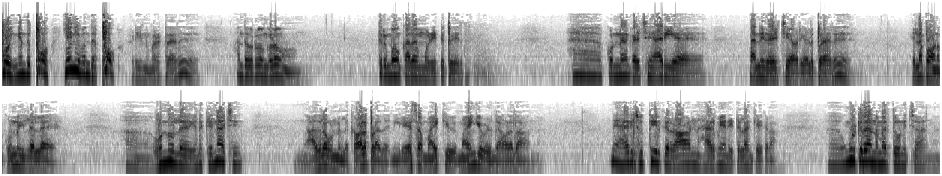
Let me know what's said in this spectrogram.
போ இங்கிருந்து போ ஏன் நீ வந்த? போ அப்படின்னு மிரட்டுறாரு. அந்த உருவங்களும் திரும்பவும் கதை மூடிட்டு போயிருது. கொஞ்ச நேரம் கழிச்சு ஹாரிய தண்ணி தெளிச்சு அவர் எழுப்புறாரு. என்னப்பா உனக்கு ஒன்றும் இல்லைல்ல? ஒன்றும் இல்லை. எனக்கு என்னாச்சு? அதெல்லாம் ஒன்றும் இல்லை. கவலைப்படாத. நீ லேசாக மயக்கி மயங்கி விழுந்த அவ்வளோதான் உடனே ஹாரி சுத்தி இருக்க ரான் ஹார்மியானிட்ட எல்லாம் கேக்குறான். உங்களுக்கு ஏதாவது அந்த மாதிரி தோணுச்சா?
